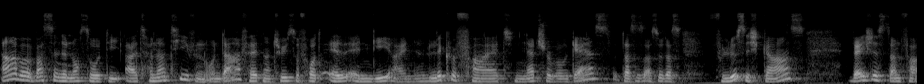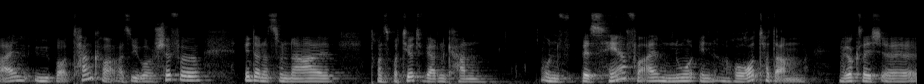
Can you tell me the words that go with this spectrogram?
Aber was sind denn noch so die Alternativen? Und da fällt natürlich sofort LNG ein, Liquefied Natural Gas. Das ist also das Flüssiggas, welches dann vor allem über Tanker, also über Schiffe international transportiert werden kann und bisher vor allem nur in Rotterdam wirklich äh,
